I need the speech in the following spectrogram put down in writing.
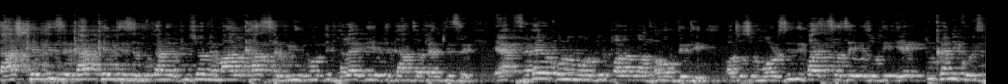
তাস খেলতেছে কাঠ খেলতেছে, দোকানের পিছনে মাল খাচ্ছে, বিড়ির মধ্যে ফেলাই দিয়ে গাঞ্জা টানতেছে এক জায়গায় কোনো মুরব্বীর পালান না ধমক দিতি, অথচ মসজিদি বাচ্চা যে যদি একটুখানি করেছে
